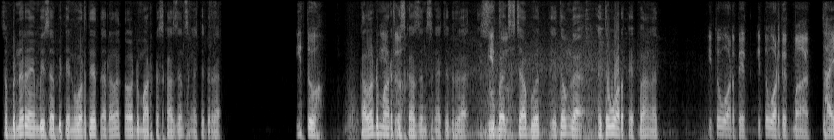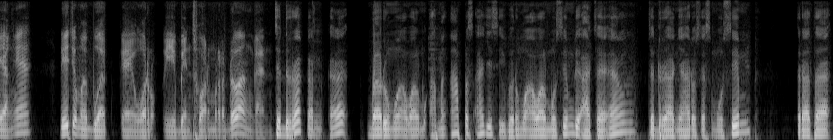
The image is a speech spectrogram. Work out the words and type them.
sebenarnya yang bisa bikin worth it adalah kalau DeMarcus Cousins nggak cedera. Itu, Kalau DeMarcus Cousins nggak cedera, Zubac cabut itu nggak itu worth it banget. itu worth it, itu worth it banget. Sayangnya dia cuma buat kayak war, ya bench warmer doang kan. Cedera kan karena baru mau awal emang apes aja sih. Baru mau awal musim di ACL cederanya harusnya semusim ternyata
